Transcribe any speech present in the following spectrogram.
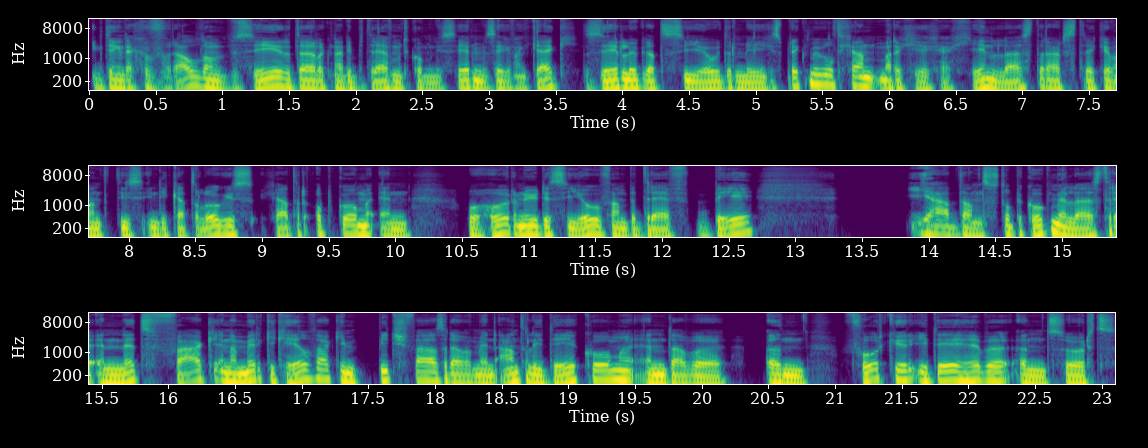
Ik denk dat je vooral dan zeer duidelijk naar die bedrijven moet communiceren. En zeggen van, kijk, zeer leuk dat de CEO ermee in gesprek mee wilt gaan, maar je gaat geen luisteraars trekken, want het is in die catalogus, gaat er opkomen en we horen nu de CEO van bedrijf B. Ja, dan stop ik ook met luisteren. En net vaak, en dat merk ik heel vaak in pitchfase, dat we met een aantal ideeën komen en dat we een voorkeuridee hebben, een soort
